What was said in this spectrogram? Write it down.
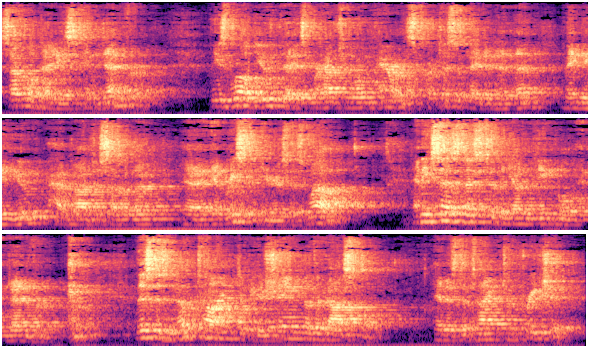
several days in Denver. These World Youth Days, perhaps your parents participated in them. Maybe you have gone to some of them uh, in recent years as well. And he says this to the young people in Denver. this is no time to be ashamed of the gospel. It is the time to preach it.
